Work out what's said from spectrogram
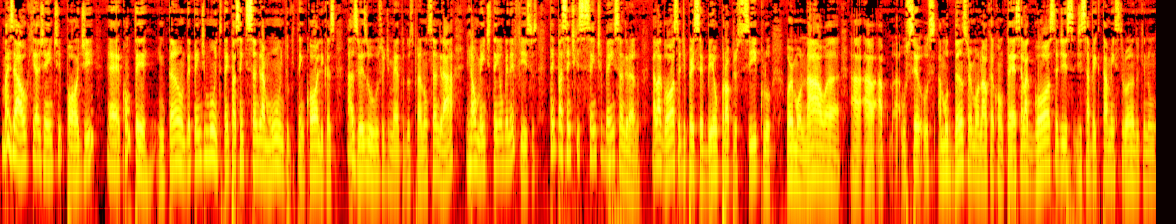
mas é algo que a gente pode é, conter. Então, depende muito. Tem paciente que sangra muito, que tem cólicas. Às vezes, o uso de métodos para não sangrar realmente tenham benefícios. Tem paciente que se sente bem sangrando. Ela gosta de perceber o próprio ciclo hormonal, a, a, a, a, o seu, a mudança hormonal que acontece. Ela gosta de, de saber que está menstruando, que não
